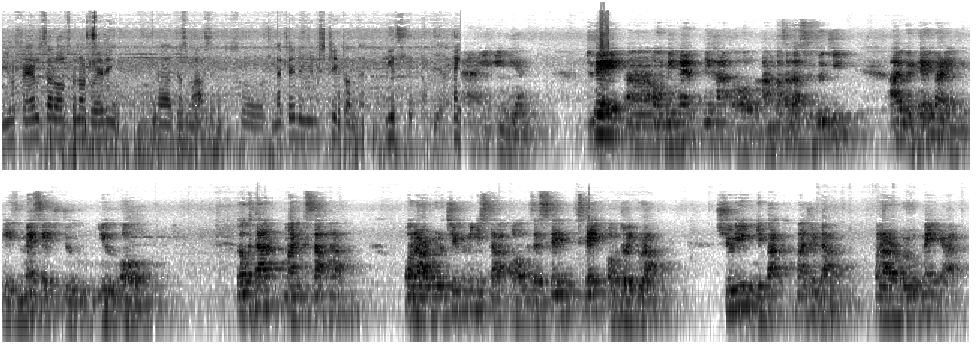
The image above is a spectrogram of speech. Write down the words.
your friends are also not wearing uh, this mask. So naturally, we will strict on that. You stick down. Yeah. Thank uh, in India. Today, uh, on behalf, behalf of Ambassador Suzuki, I will delivering his message to you all. Dr. Manik Saha, Honorable Chief Minister of the State, State of Tripura, Shri Deepak Majumdar, Honorable Mayor,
